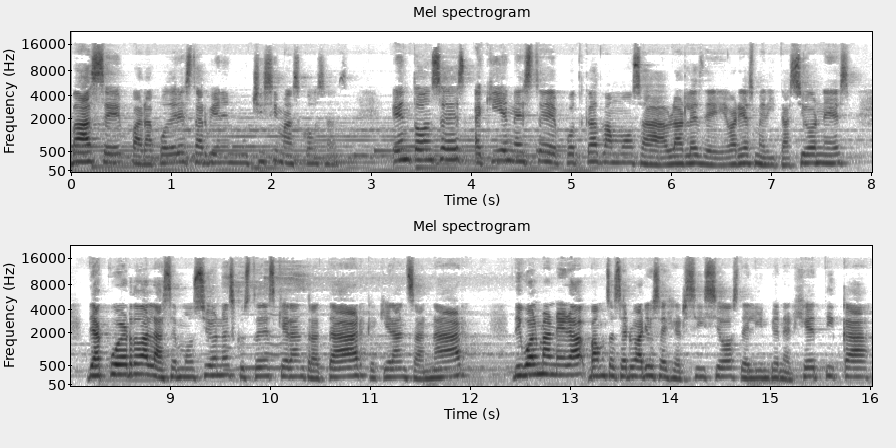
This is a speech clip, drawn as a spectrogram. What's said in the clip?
base para poder estar bien en muchísimas cosas. Entonces, aquí en este podcast vamos a hablarles de varias meditaciones, de acuerdo a las emociones que ustedes quieran tratar, que quieran sanar. De igual manera, vamos a hacer varios ejercicios de limpia energética,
